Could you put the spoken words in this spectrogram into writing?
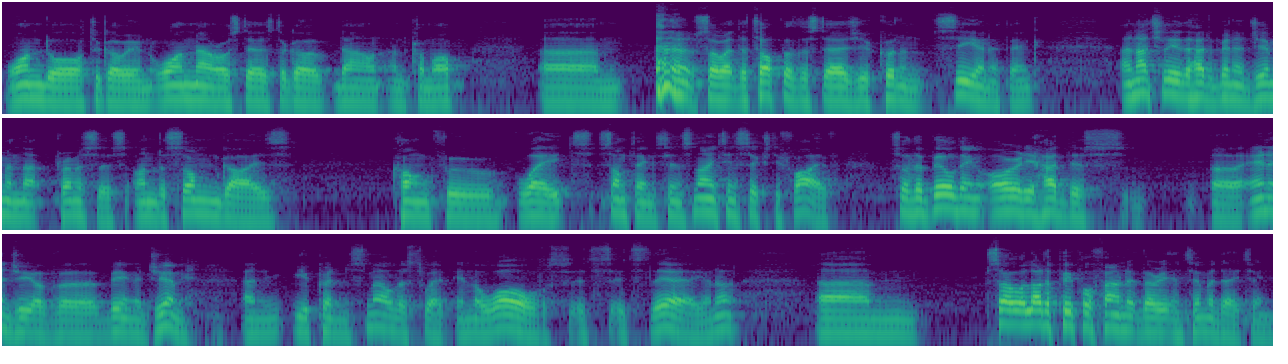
one door to go in, one narrow stairs to go down and come up. Um, so at the top of the stairs, you couldn't see anything. And actually, there had been a gym in that premises under some guys, kung fu, weights, something since 1965. So the building already had this uh, energy of uh, being a gym, and you can smell the sweat in the walls. It's it's there, you know. Um, so a lot of people found it very intimidating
